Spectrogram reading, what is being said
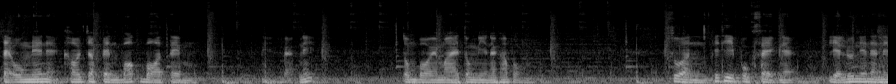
แต่องค์นี้เนี่ยเขาจะเป็นบล็อกบอเต็มแบบนี้ตรงบอใบไม้ตรงนี้นะครับผมส่วนพิธีปลุกเสกเนี่ยเหรียญรุ่นนี้เนี่ยใน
